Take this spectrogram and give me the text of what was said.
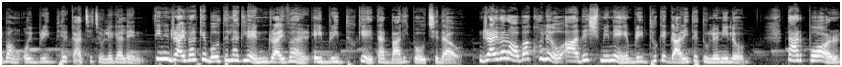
এবং ওই বৃদ্ধের কাছে চলে গেলেন। তিনি ড্রাইভারকে বলতে লাগলেন, ড্রাইভার, এই বৃদ্ধকে তার বাড়ি পৌঁছে দাও। ড্রাইভার অবাক হলেও আদেশ মেনে বৃদ্ধকে গাড়িতে তুলে নিল। তারপর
